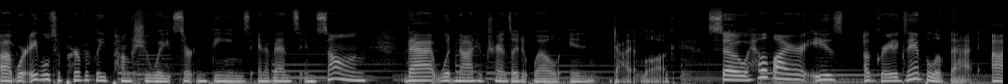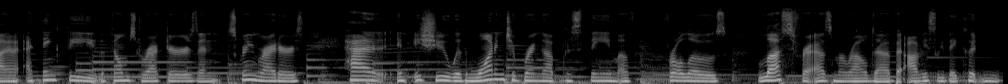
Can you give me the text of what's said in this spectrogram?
uh, were able to perfectly punctuate certain themes and events in song that would not have translated well in dialogue. So Hellfire is a great example of that. Uh, I think the the film's directors and screenwriters had an issue with wanting to bring up this theme of Frollo's lust for Esmeralda, but obviously they couldn't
